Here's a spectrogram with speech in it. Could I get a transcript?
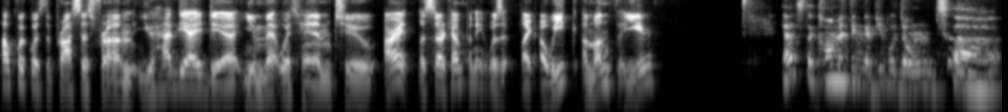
how quick was the process from you had the idea, you met with him to all right, let's start a company? Was it like a week, a month, a year? That's the common thing that people don't uh,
